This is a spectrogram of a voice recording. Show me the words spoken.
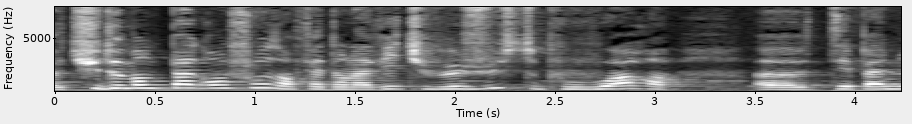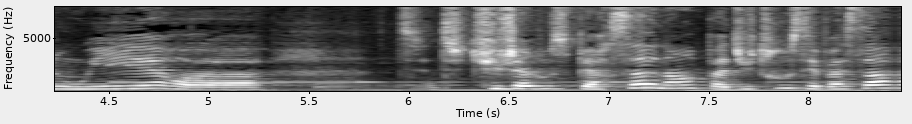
Euh, tu demandes pas grand chose en fait dans la vie, tu veux juste pouvoir euh, t'épanouir. Euh, tu, jalouses personne, hein, pas du tout, c'est pas ça.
